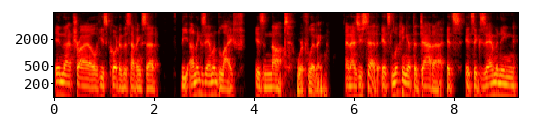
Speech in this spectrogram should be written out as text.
in that trial he's quoted as having said the unexamined life is not worth living. And as you said it's looking at the data. It's it's examining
